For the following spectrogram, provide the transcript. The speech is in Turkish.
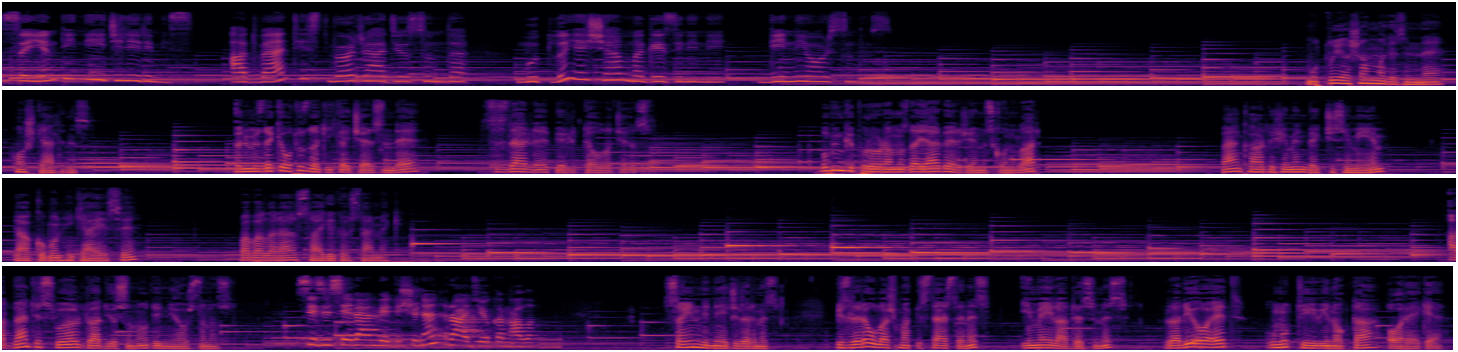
Sayın dinleyicilerimiz, Adventist World Radyosu'nda Mutlu Yaşam magazinini dinliyorsunuz. Mutlu Yaşam magazinine hoş geldiniz. Önümüzdeki 30 dakika içerisinde sizlerle birlikte olacağız. Bugünkü programımızda yer vereceğimiz konular Ben kardeşimin bekçisi miyim? Yakup'un hikayesi Babalara saygı göstermek Adventist World Radyosu'nu dinliyorsunuz. Sizi seven ve düşünen radyo kanalı. Sayın dinleyicilerimiz, bizlere ulaşmak isterseniz e-mail adresimiz radio.umutv.org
